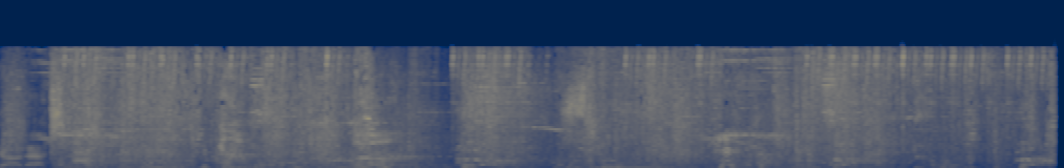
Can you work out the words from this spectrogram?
got access. Time's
